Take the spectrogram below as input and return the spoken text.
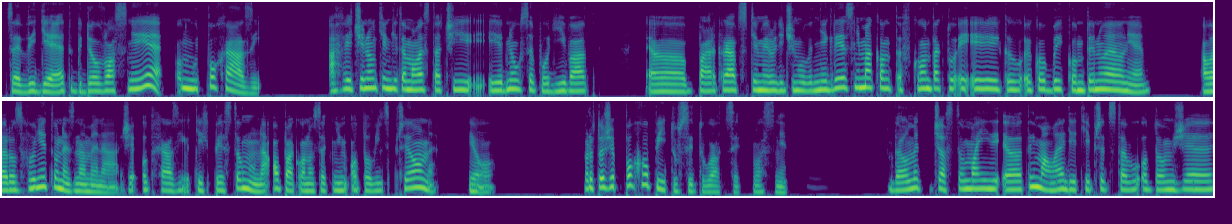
Chce vidět, kdo vlastně je, odkud hmm. pochází. A většinou těm dětem ale stačí jednou se podívat, uh, párkrát s těmi rodiči mluvit. Někdy je s nimi v kontaktu i, i jakoby kontinuálně, ale rozhodně to neznamená, že odchází od těch pěstounů. Naopak, ono se k ním o to víc přilne. Jo. Hmm. Protože pochopí tu situaci vlastně. Velmi často mají uh, ty malé děti představu o tom, že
